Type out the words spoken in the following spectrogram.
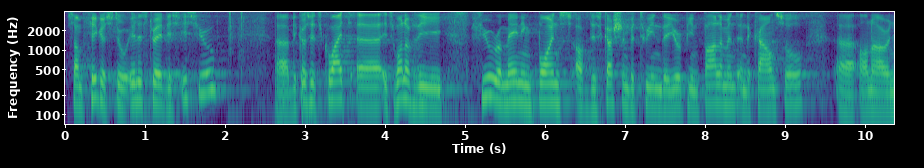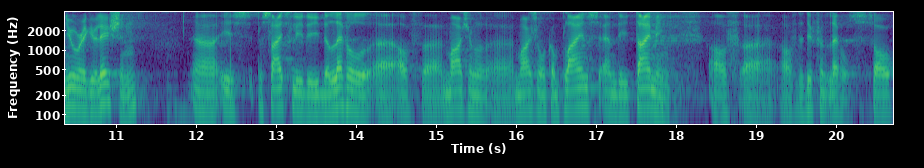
Some figures to illustrate this issue. Uh, because it's quite, uh, it's one of the few remaining points of discussion between the European Parliament and the Council uh, on our new regulation. Uh, is precisely the, the level uh, of marginal, marginal compliance and the timing of, of the different levels. So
